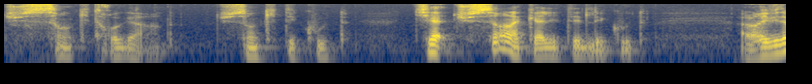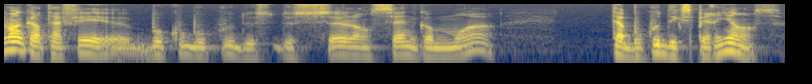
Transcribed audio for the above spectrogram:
Tu sens qu'ils te regardent. Tu sens qu'ils t'écoutent. Tu, tu sens la qualité de l'écoute. Alors évidemment, quand tu as fait euh, beaucoup, beaucoup de, de seul en scène comme moi, tu as beaucoup d'expérience.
